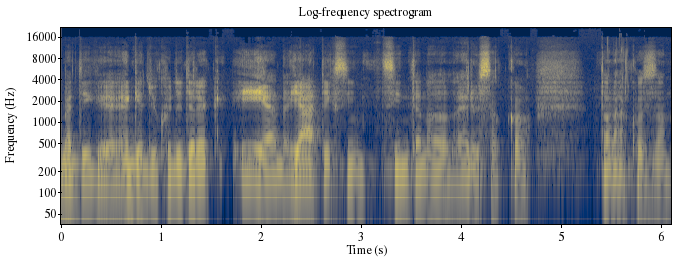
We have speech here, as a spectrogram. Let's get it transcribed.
Meddig engedjük, hogy a gyerek ilyen játékszinten az erőszakkal találkozzon?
